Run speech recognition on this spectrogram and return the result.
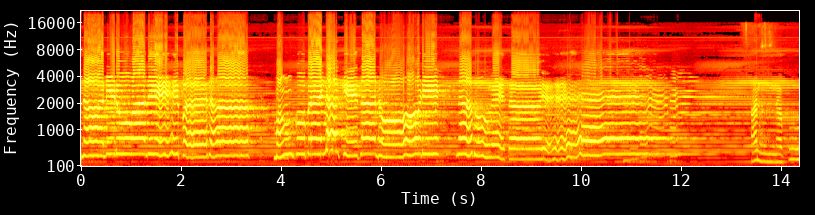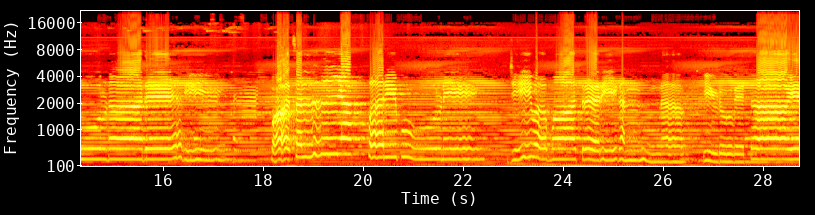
ನಾನಿಡುವ ದೀಪದ ಮಂಕು ಬೆಳಕಿದ ನೋಡಿ നബുവേ തായേ अन्नपूर्णादेवी वात्सल्य परिपूर्णे जीवमात्ररिगन्न इडुवेताये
